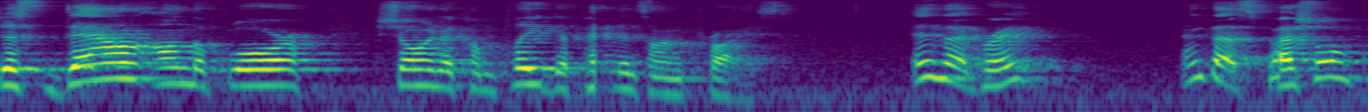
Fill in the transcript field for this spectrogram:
just down on the floor showing a complete dependence on Christ. Isn't that great? Isn't that special?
